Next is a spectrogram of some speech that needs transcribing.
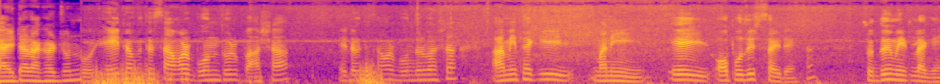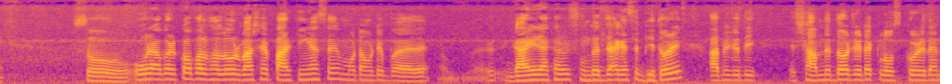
গাড়িটা রাখার জন্য। এইটা হইতেছে আমার বন্ধুর বাসা। এটা হইতেছে আমার বন্ধুর বাসা। আমি থাকি মানে এই অপোজিট সাইডে হ্যাঁ? সো দুই মিনিট লাগে। সো ওর আবার কপাল ভালো, ওর বাসায় পার্কিং আছে। মোটামুটি গাড়ি রাখারও সুন্দর জায়গা আছে ভিতরে। আপনি যদি সামনের দরজাটা ক্লোজ করে দেন,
